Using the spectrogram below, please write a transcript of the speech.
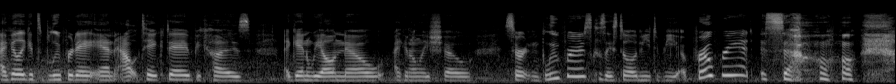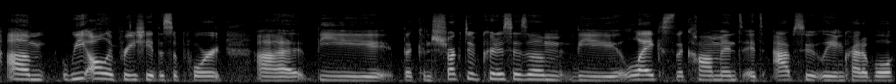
I feel like it's blooper day and outtake day because, again, we all know I can only show certain bloopers because they still need to be appropriate. So, um, we all appreciate the support, uh, the the constructive criticism, the likes, the comments. It's absolutely incredible.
